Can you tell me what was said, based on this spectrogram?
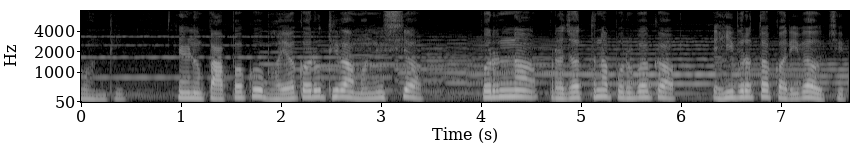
ହୁଅନ୍ତି। ଏଣୁ ପାପକୁ ଭୟ କରୁଥିବା ମନୁଷ୍ୟ ପୂର୍ଣ୍ଣ ପ୍ରଯତ୍ନପୂର୍ବକ ଏହି ବ୍ରତ କରିବା ଉଚିତ।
